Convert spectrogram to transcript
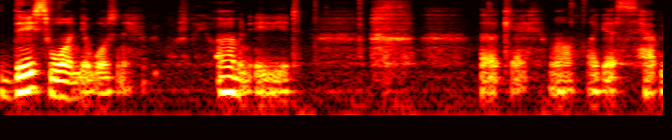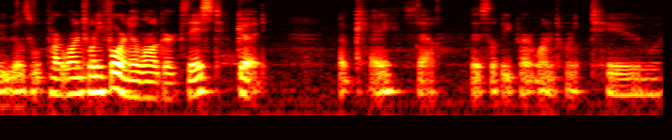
This one, there wasn't a Happy Wheels video. I'm an idiot. okay, well, I guess Happy Wheels Part 124 no longer exist. Good. Okay, so this will be Part 122.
